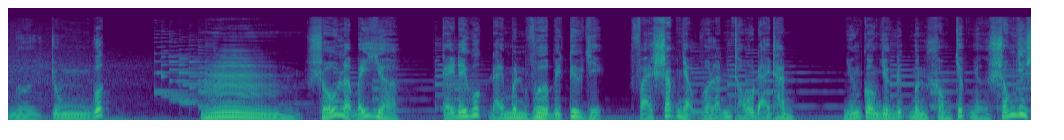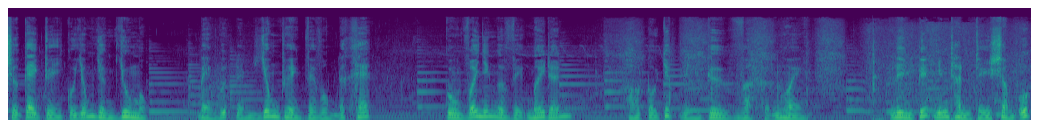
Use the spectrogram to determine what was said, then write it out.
người Trung Quốc. Uhm, số là bấy giờ, cái đế quốc Đại Minh vừa bị tiêu diệt, phải sắp nhập vào lãnh thổ Đại Thanh. Những con dân nước Minh không chấp nhận sống với sự cai trị của giống dân du mục, bèn quyết định dông thuyền về vùng đất khác. Cùng với những người Việt mới đến, họ tổ chức định cư và khẩn hoang. Liên tiếp những thành thị sầm uất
